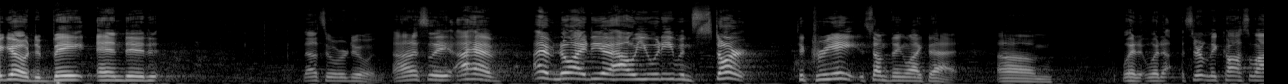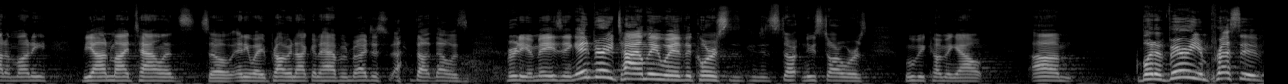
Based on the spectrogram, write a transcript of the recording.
You go. Debate ended. That's what we're doing. Honestly, I have I have no idea how you would even start to create something like that. Um, would would certainly cost a lot of money beyond my talents. So anyway, probably not going to happen. But I just I thought that was pretty amazing and very timely with, of course, the new Star Wars movie coming out. Um, but a very impressive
